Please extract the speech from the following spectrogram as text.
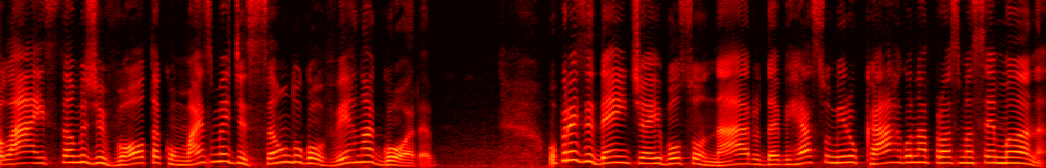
Olá, estamos de volta com mais uma edição do Governo Agora. O presidente Jair Bolsonaro deve reassumir o cargo na próxima semana.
